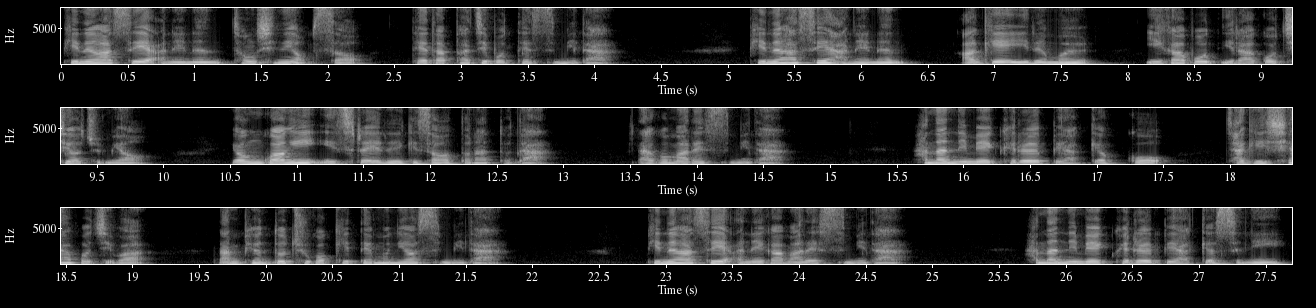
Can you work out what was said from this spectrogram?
비느하스의 아내는 정신이 없어 대답하지 못했습니다. 비느하스의 아내는 아기의 이름을 이가봇이라고 지어주며 영광이 이스라엘에게서 떠났도다 라고 말했습니다. 하나님의 괴를 빼앗겼고 자기 시아버지와 남편도 죽었기 때문이었습니다. 비느하스의 아내가 말했습니다. 하나님의 괴를 빼앗겼으니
